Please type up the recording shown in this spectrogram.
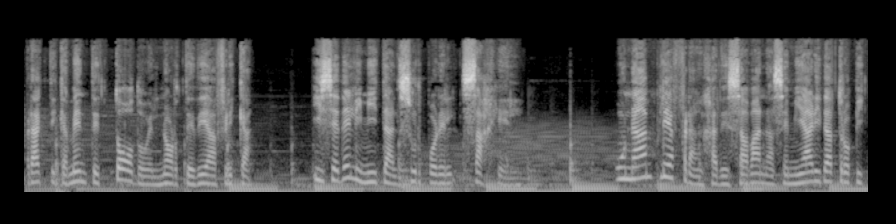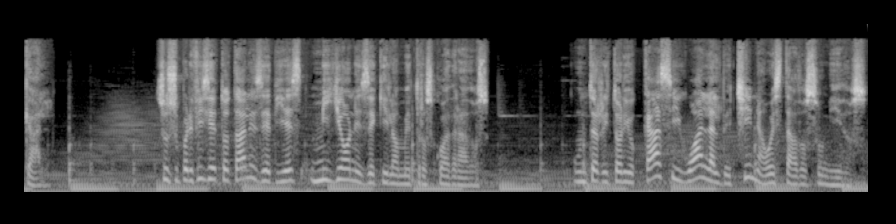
prácticamente todo el norte de África y se delimita al sur por el Sahel, una amplia franja de sabana semiárida tropical. Su superficie total es de 10 millones de kilómetros cuadrados, un territorio casi igual al de China o Estados Unidos.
